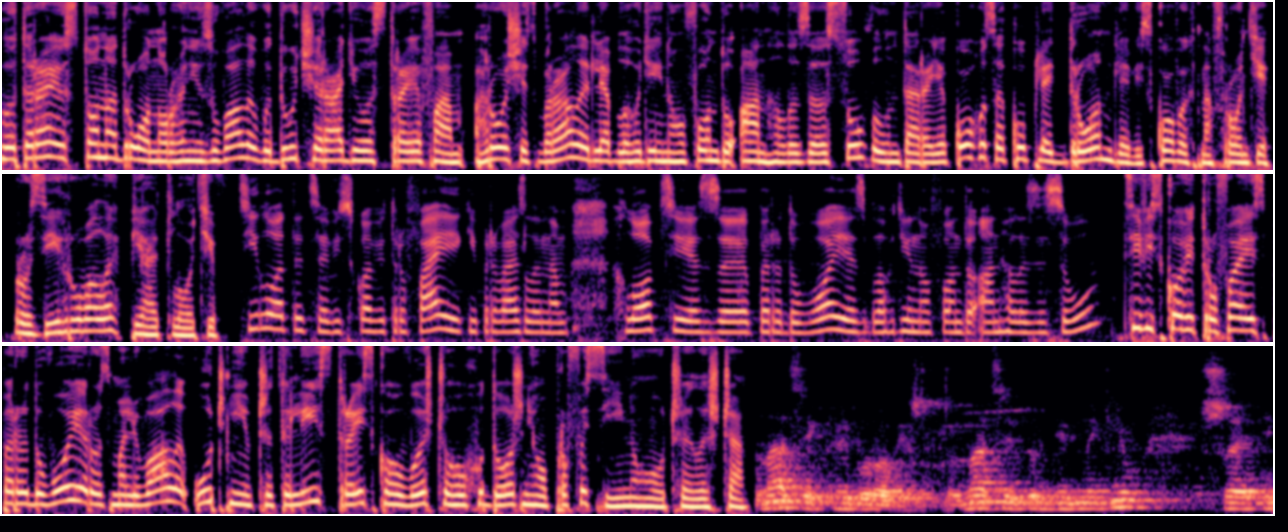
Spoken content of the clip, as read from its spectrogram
Лотерею «100 на дрон організували ведучі радіо Стрей ФМ. Гроші збирали для благодійного фонду Ангели ЗСУ, волонтери якого закуплять дрон для військових на фронті. Розігрували 5 лотів. Ці лоти це військові трофеї, які привезли нам хлопці з передової з благодійного фонду Ангели ЗСУ. Ці військові трофеї з передової розмалювали учні і вчителі Стрийського вищого художнього професійного училища. Нація хліборобів, нація трудівників, ще і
